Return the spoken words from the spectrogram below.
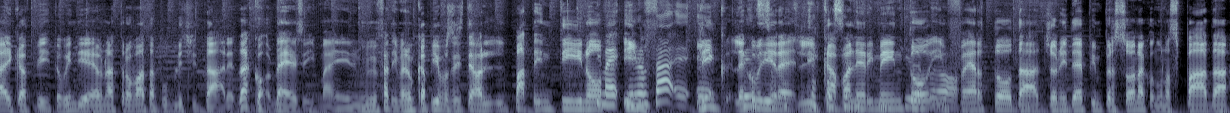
Hai capito, quindi è una trovata pubblicitaria. D'accordo, beh sì, ma infatti ma non capivo se esisteva il patentino. Sì, ma in inf- realtà è- è- l'in- le- come dire, cavallerimento difficile, però- inferto da Johnny Depp in persona con una spada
